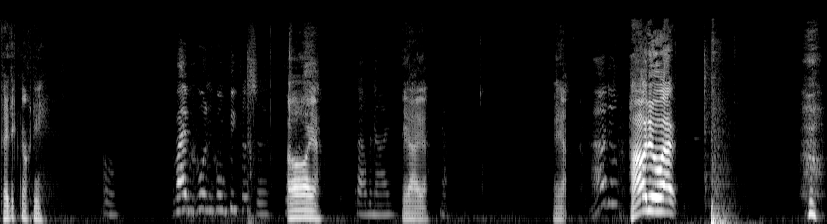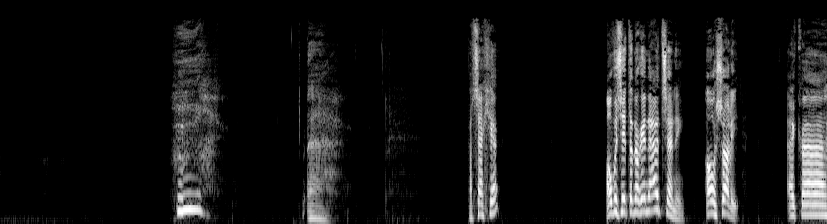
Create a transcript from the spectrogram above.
weet ik nog niet. Hebben gewoon, gewoon piepers. eh Oh, ja. carbonade. Ja, ja. Ja. Ja. Houdoe. Houdoe. Ah. Wat zeg je? Oh, we zitten nog in de uitzending. Oh, sorry. Ik, eh...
